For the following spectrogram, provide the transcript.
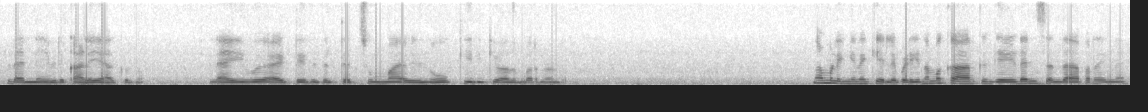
ഇവിടെ എന്നെ ഇവർ കളിയാക്കുന്നു. ലൈവ് ആയിട്ട് ഇരുന്നിട്ട് ചുമ്മാ ഇവർ നോക്കിയിരിക്കുവാന്നും പറഞ്ഞുകൊണ്ട്. നമ്മളിങ്ങനെയൊക്കെയല്ലേ പഠിക്കും നമുക്ക് ആർക്ക് ഗൈഡൻസ് എന്താ പറയുന്നത്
